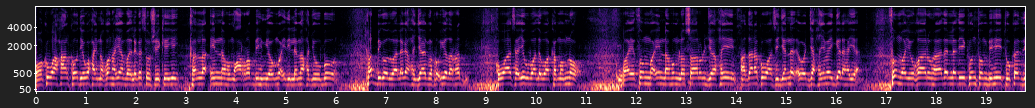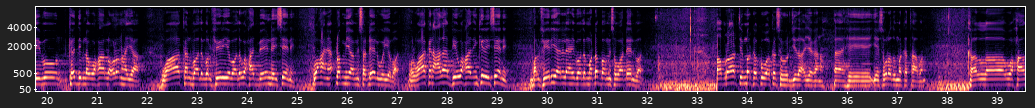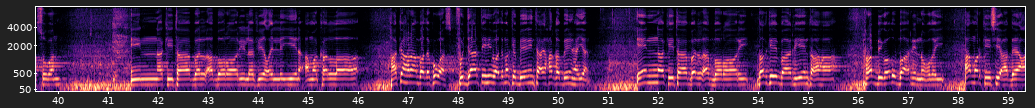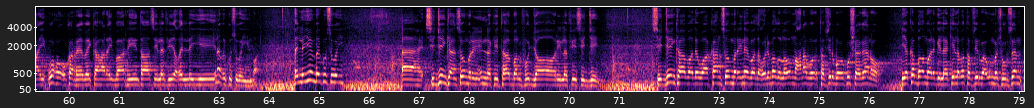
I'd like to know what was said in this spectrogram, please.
oo kuwa xaalkoodii waxay noqon hayaan baad laga soo sheekeeyay kalla innahum 'an rabbihim yawma idin lama hajubuun rabbigood waa laga xijaabi ru'yada rabbi. Kuwaas iyagu baadle waa ka mamnuuc. Waayo uma innahum lasaalu ljaxiim haddana kuwaasi jaxiimay gelahayaan uma yuqaalu haada aladii kuntum bihi tukadibuun kadibna waxaa la odhanhayaa waa kan baadle bal fiiriya baadle waxaad beeninayseene waxaan dhammiya mise dheel weeye baad? Waa kan cadaabkiiyo waxaad inkirayseene? Bal fiiriya ilaahay baad ma dhabba mise waa dheel baad abraarti marka kuwa ka soo horjeeda ayagana. Yay suuradu marka taaban. Kallaa waxaa sugan inna kitaaba alabraari lafii cilliyiin. Ama kallaa ha ka hadhaan baadle kuwaas fujaartihii baadle marka beeninta ay xaqa beenin hayaan. Inna kitaaba alabraari dadkii baariyiinta ahaa rabbigood u baari noqday amarkiisii adeecay wuxuu ka reebay ka hadhay baariyiintaasi lafii ciliyiina bay ku sugan yihiin ciliyiin bay ku sugan yihiin. Sijiinkaan soo marin inna kitaaba alfujaari lafii sijiin. Sijiinkaa baade waa kaan soo maraynay baade culimmadu laba macno tafsiirba way ku sheegeen oo iyo ka badan baa laakiin laba tafsiir baa ugu mashhuursan.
